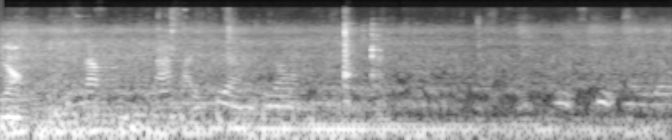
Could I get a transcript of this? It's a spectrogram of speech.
พี่น้องนำร้านขายเครื่องพี่น้องหยุดหยุดในแล้ว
